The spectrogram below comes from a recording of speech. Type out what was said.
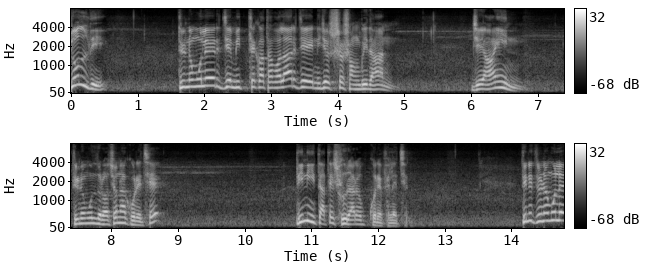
জলদি তৃণমূলের যে মিথ্যে কথা বলার যে নিজস্ব সংবিধান, যে আইন তৃণমূল রচনা করেছে, তিনি তাতে সুরারোপ করে ফেলেছেন। তিনি তৃণমূলে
